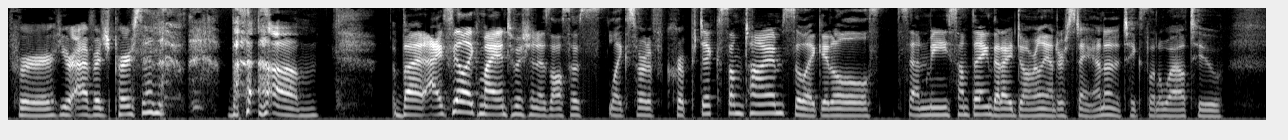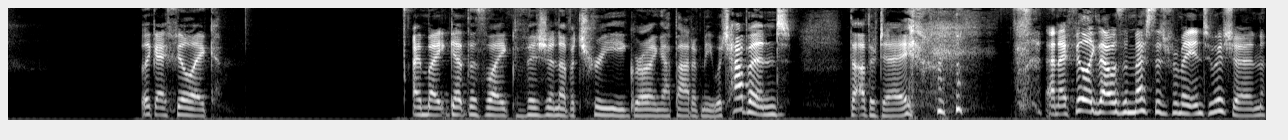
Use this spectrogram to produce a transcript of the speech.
for your average person. but um but I feel like my intuition is also like sort of cryptic sometimes. So like it'll send me something that I don't really understand, and it takes a little while to. Like I feel like I might get this like vision of a tree growing up out of me, which happened the other day. and I feel like that was a message from my intuition,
